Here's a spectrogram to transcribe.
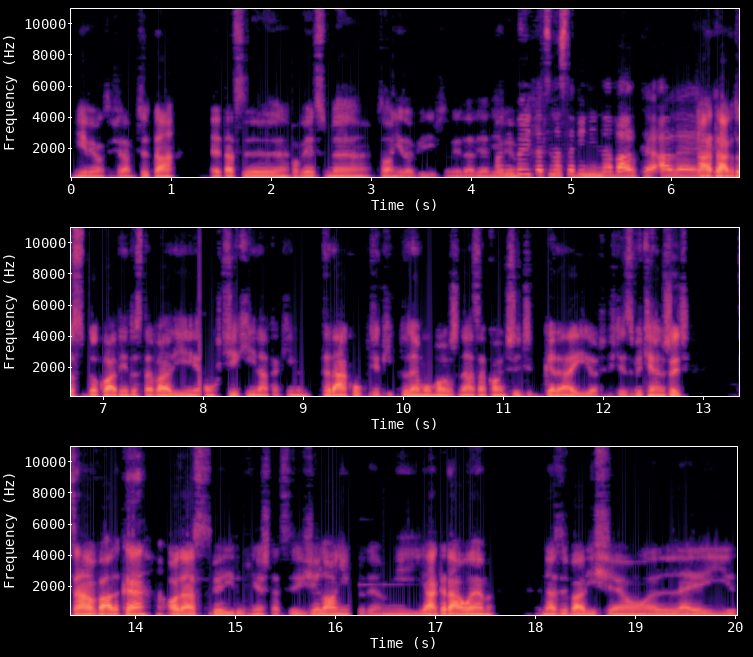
nie wiem jak to się tam czyta, E, tacy powiedzmy, co oni robili w sumie, ja nie Oni wiem. byli tacy nastawieni na walkę, ale... A tak, dos- dokładnie, dostawali punkciki na takim traku, dzięki któremu można zakończyć grę i oczywiście zwyciężyć za walkę oraz byli również tacy zieloni, którymi ja grałem, nazywali się Leir...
